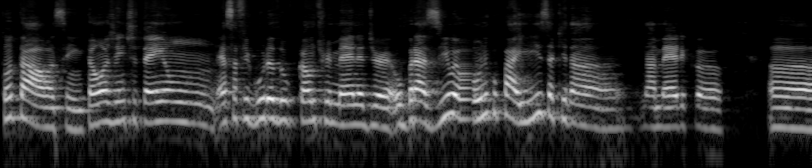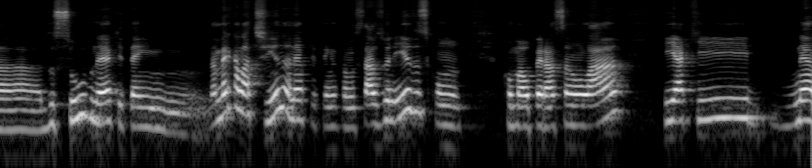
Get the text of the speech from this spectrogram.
Total, assim. Então a gente tem um, essa figura do country manager. O Brasil é o único país aqui na, na América uh, do Sul, né, que tem na América Latina, né, porque tem então, os Estados Unidos com, com uma operação lá e aqui, né,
